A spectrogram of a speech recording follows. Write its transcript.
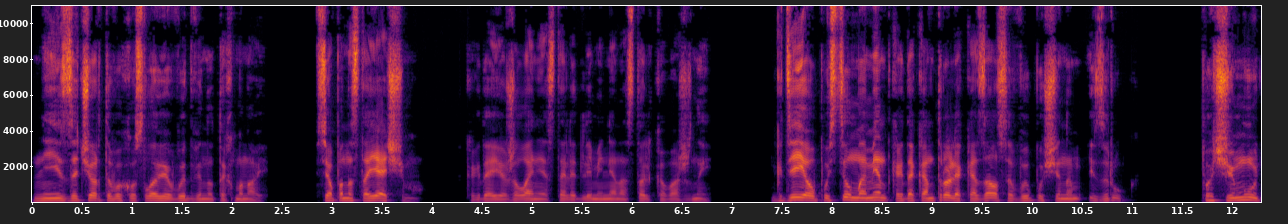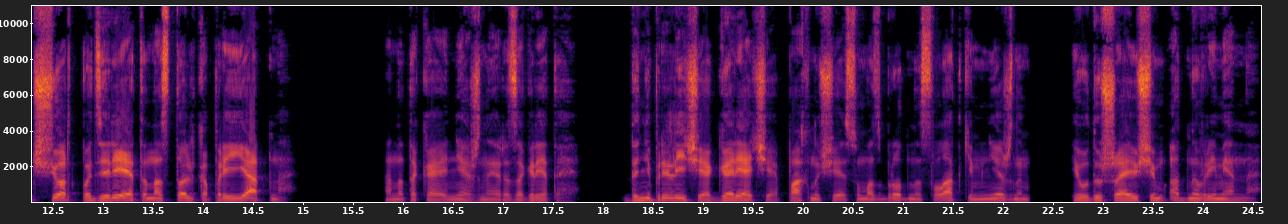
не из-за чертовых условий, выдвинутых мной. Все по-настоящему, когда ее желания стали для меня настолько важны. Где я упустил момент, когда контроль оказался выпущенным из рук? Почему, черт подери, это настолько приятно? Она такая нежная и разогретая. До неприличия горячая, пахнущая сумасбродно сладким, нежным и удушающим одновременно.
